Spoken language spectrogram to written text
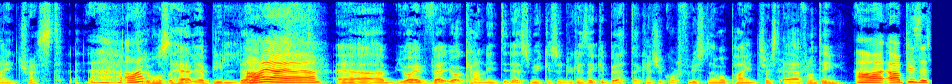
Pinterest. Ja, För de har så härliga bilder. ja, ja. ja, ja. Eh, jag, är, jag kan inte det så mycket så du kan säkert berätta kanske kort för lyssnarna vad Pinterest är för någonting. Ja, ja, precis.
